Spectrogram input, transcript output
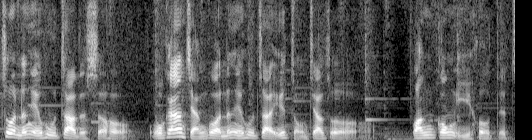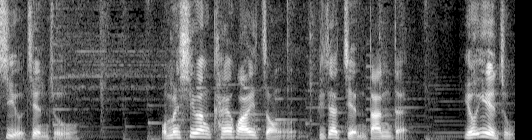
做能源护照的时候，我刚刚讲过，能源护照有一种叫做完工以后的既有建筑物。我们希望开发一种比较简单的，由业主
